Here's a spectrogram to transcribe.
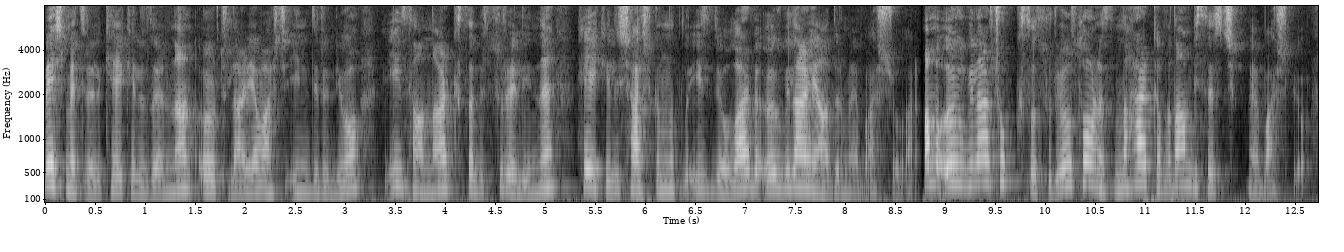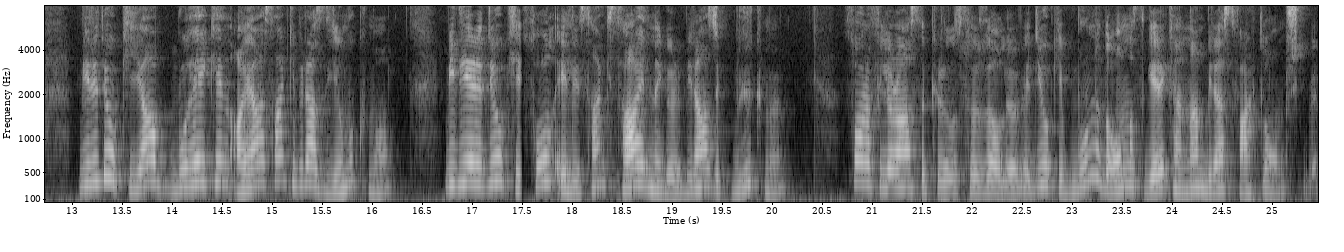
5 metrelik heykel üzerinden örtüler yavaşça indiriliyor insanlar kısa bir süreliğine heykeli şaşkınlıkla izliyorlar ve övgüler yağdırmaya başlıyorlar. Ama övgüler çok kısa sürüyor. Sonrasında her kafadan bir ses çıkmaya başlıyor. Biri diyor ki ya bu heykelin ayağı sanki biraz yamuk mu? Bir diğeri diyor ki sol eli sanki sağ eline göre birazcık büyük mü? Sonra Floransa kralı sözü alıyor ve diyor ki burnu da olması gerekenden biraz farklı olmuş gibi.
